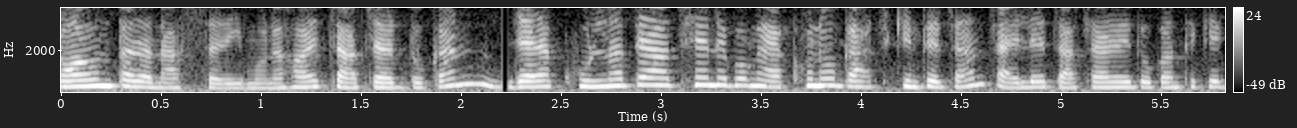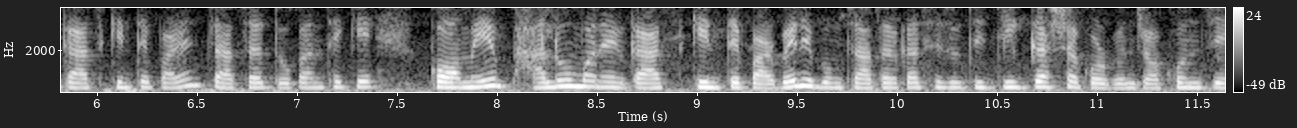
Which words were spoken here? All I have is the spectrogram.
নয়নতারা নার্সারি মনে হয় চাচার দোকান। যারা খুলনাতে আছেন এবং এখনও গাছ কিনতে চান, চাইলে চাচার এই দোকান থেকে গাছ কিনতে পারেন। চাচার দোকান থেকে কমে ভালো মানের গাছ কিনতে পারবেন এবং চাচার কাছে যদি জিজ্ঞাসা করবেন যখন যে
